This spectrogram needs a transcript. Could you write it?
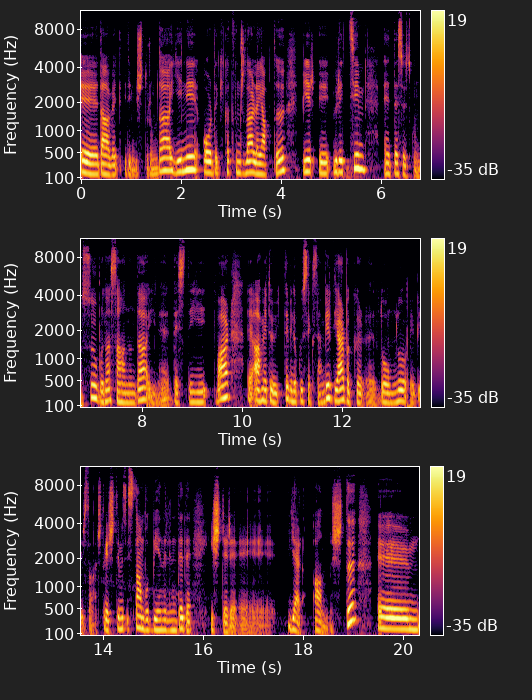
e, davet edilmiş durumda. Yeni oradaki katılımcılarla yaptığı bir e, üretim e, de söz konusu. Buna sahanında yine desteği var. E, Ahmet Öğüt de 1981 Diyarbakır e, doğumlu e, bir sanatçı. Geçtiğimiz İstanbul Bienalinde de işleri e, yer almıştı. E,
